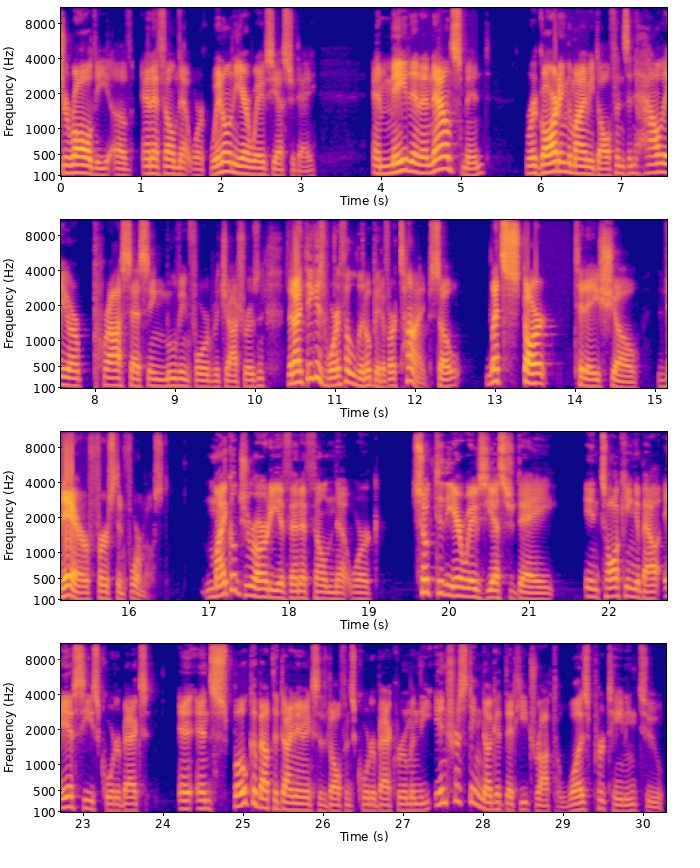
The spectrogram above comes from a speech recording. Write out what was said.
Giardi of NFL Network went on the airwaves yesterday and made an announcement regarding the Miami Dolphins and how they are processing moving forward with Josh Rosen that I think is worth a little bit of our time. So let's start today's show there first and foremost. Michael Giardi of NFL Network took to the airwaves yesterday in talking about AFC's quarterbacks and, and, spoke about the dynamics of the Dolphins quarterback room. And the interesting nugget that he dropped was pertaining to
